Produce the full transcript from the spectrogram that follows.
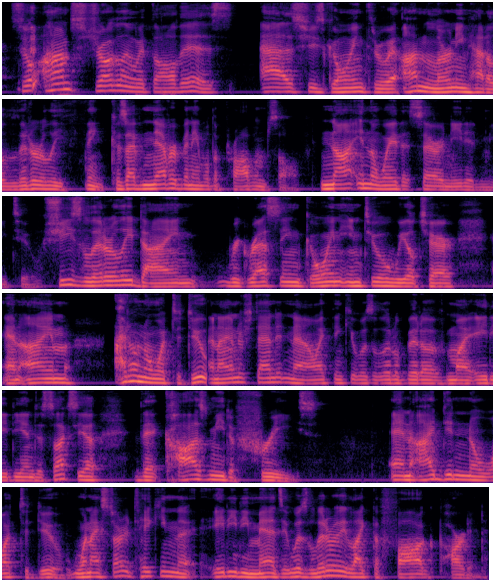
so I'm struggling with all this as she's going through it. I'm learning how to literally think because I've never been able to problem solve. Not in the way that Sarah needed me to. She's literally dying, regressing, going into a wheelchair, and I'm I don't know what to do. And I understand it now. I think it was a little bit of my ADD and dyslexia that caused me to freeze and I didn't know what to do. When I started taking the ADD meds, it was literally like the fog parted.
